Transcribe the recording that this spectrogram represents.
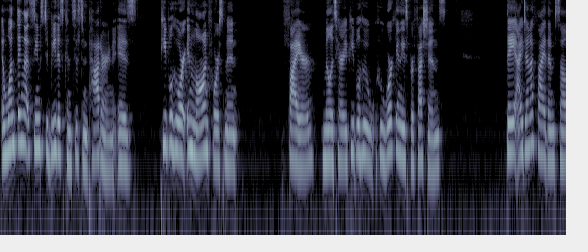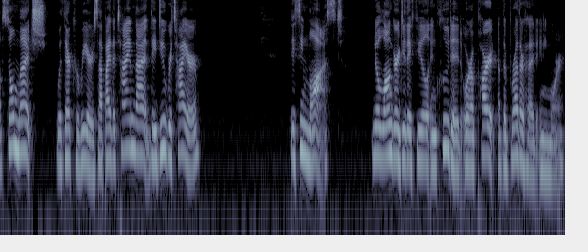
And one thing that seems to be this consistent pattern is people who are in law enforcement, fire, military, people who, who work in these professions, they identify themselves so much with their careers that by the time that they do retire, they seem lost. No longer do they feel included or a part of the brotherhood anymore.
